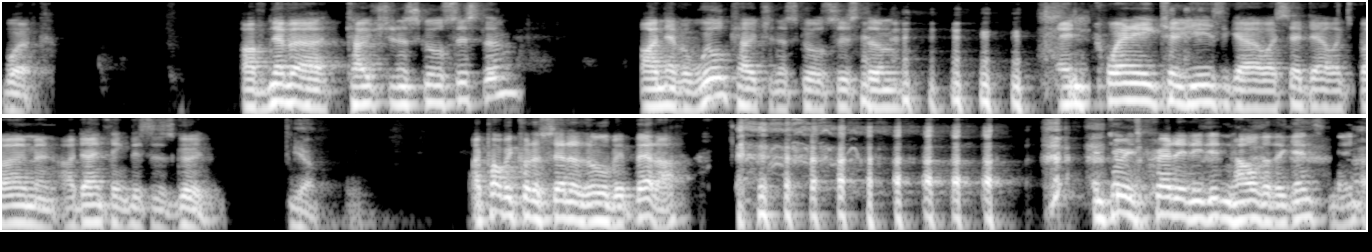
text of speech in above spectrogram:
work. I've never coached in a school system. I never will coach in a school system. and 22 years ago, I said to Alex Baumann, I don't think this is good. Yeah. I probably could have said it a little bit better. and to his credit, he didn't hold it against me.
